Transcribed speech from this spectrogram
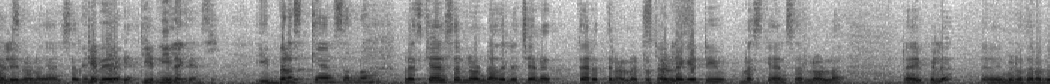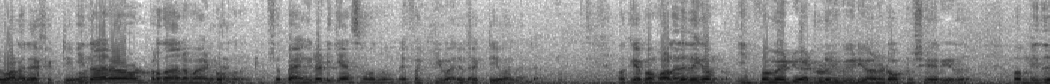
തൊലിയിലുള്ള ക്യാൻസർ കിഡ്നിയിലെ ക്യാൻസർ ഈ ബ്രസ്റ്റ് ക്യാൻസറിനും ബ്രസ്റ്റ് ക്യാൻസറിനുണ്ട് അതിൽ ചില തരത്തിലുള്ള ട്രിപ്പിൾ നെഗറ്റീവ് ബ്രസ്റ്റ് ക്യാൻസറിലുള്ള ടൈപ്പിൽ ഇമ്മ്യൂണോതെറാപ്പി വളരെ എഫക്റ്റീവ് ധാരാളം പ്രധാനമായിട്ടും പ്രധാനമായിട്ടുള്ളത് പക്ഷെ പാങ്ക്രാറ്റിക് ക്യാൻസർ ഒന്നും എഫക്റ്റീവ് അല്ല. എഫക്റ്റീവ് അല്ല. ഓക്കെ അപ്പം വളരെയധികം ഇൻഫോർമേറ്റീവ് ആയിട്ടുള്ള ഒരു വീഡിയോ ആണ് ഡോക്ടർ ഷെയർ ചെയ്തത്. അപ്പം ഇത്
